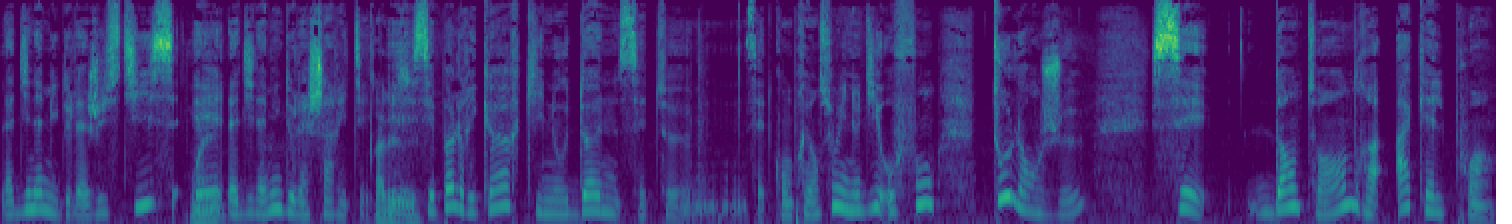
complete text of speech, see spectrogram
la dynamique de la justice et Oui. la dynamique de la charité. Et c'est Paul Ricoeur qui nous donne cette, euh, cette compréhension. Il nous dit, au fond, tout l'enjeu, c'est d'entendre à quel point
